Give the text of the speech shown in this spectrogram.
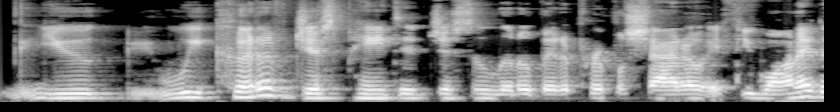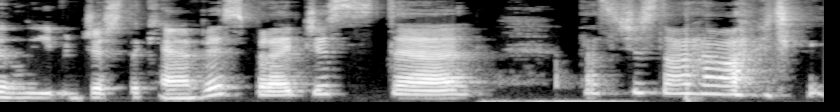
you we could have just painted just a little bit of purple shadow if you wanted and leave just the canvas, but I just uh that's just not how I do.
